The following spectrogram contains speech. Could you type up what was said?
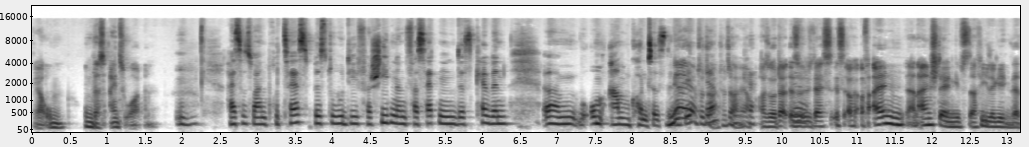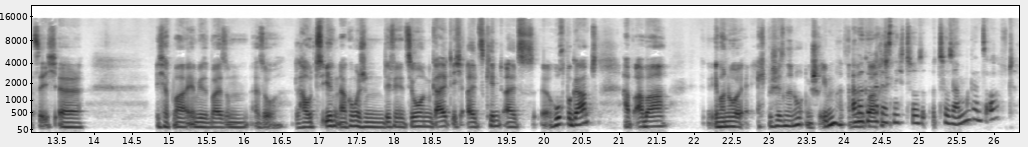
ja, um, um das einzuordnen. Mhm. Heißt, es war ein Prozess, bis du die verschiedenen Facetten des Kevin ähm, umarmen konntest. Ja, ja, total, ja? total. Okay. Ja. Also, da, also ja. das ist auf, auf allen, an allen Stellen gibt es da viele Gegensätze. Ich, äh, ich habe mal irgendwie bei so einem, also laut irgendeiner komischen Definition galt ich als Kind als äh, hochbegabt, habe aber immer nur echt beschissene Noten geschrieben. Aber gehört das nicht zu, zusammen ganz oft?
